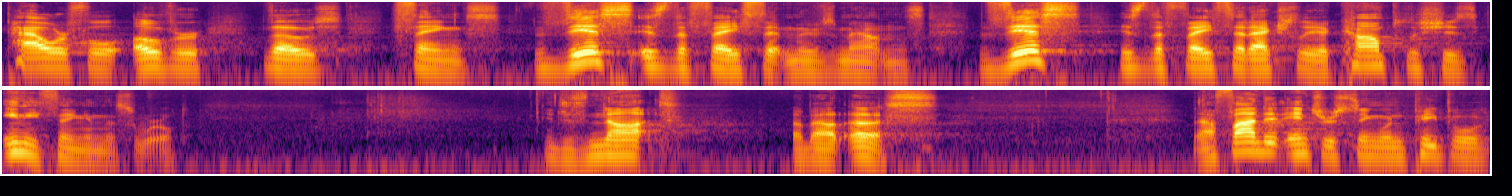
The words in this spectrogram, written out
powerful over those things. This is the faith that moves mountains. This is the faith that actually accomplishes anything in this world. It is not about us. Now, I find it interesting when people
